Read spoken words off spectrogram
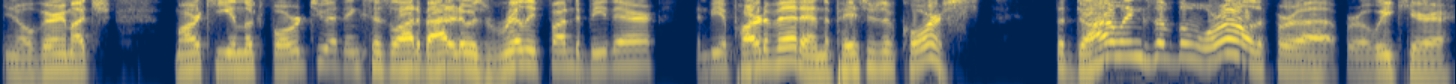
you know, very much marquee and looked forward to, I think says a lot about it. It was really fun to be there and be a part of it. And the Pacers, of course, the darlings of the world for a, for a week here.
